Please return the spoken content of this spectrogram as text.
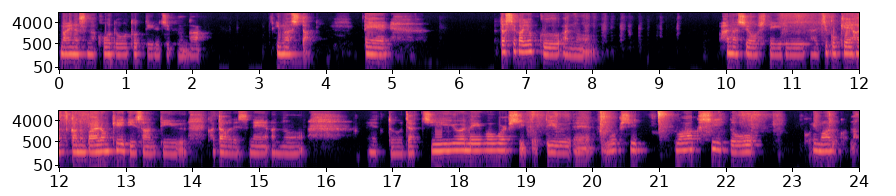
マイナスな行動をとっている自分がいました。で、私がよく、あの、話をしている自己啓発家のバイロン・ケイティさんっていう方はですね、あの、えっと、ジャッジ Your Neighbor Worksheet っていう、えっと、ワークシート、ワークシートを、今あるかな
